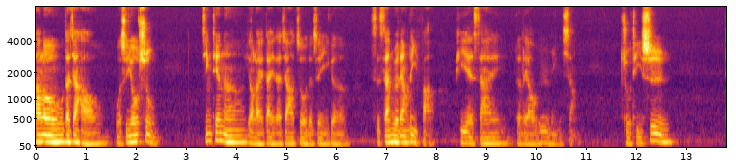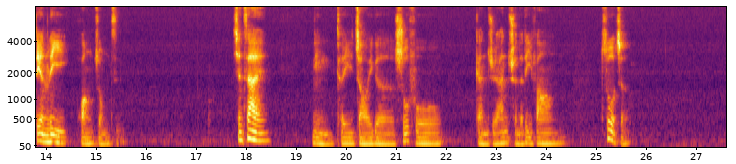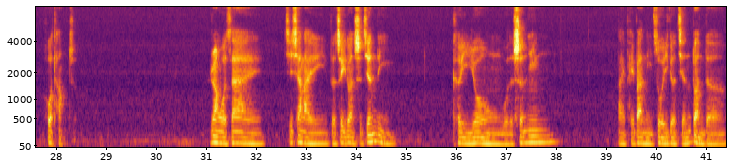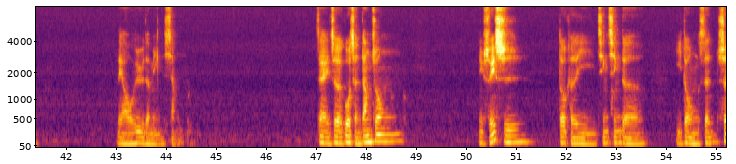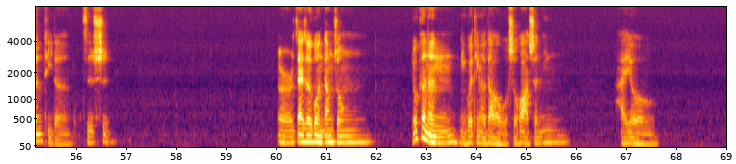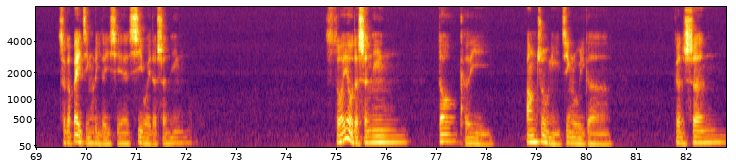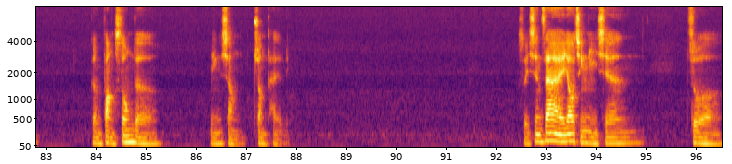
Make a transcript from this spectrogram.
Hello，大家好，我是优树。今天呢，要来带大家做的这一个十三月亮历法 PSI 的疗愈冥想，主题是电力黄种子。现在，你可以找一个舒服、感觉安全的地方，坐着或躺着。让我在接下来的这一段时间里，可以用我的声音来陪伴你做一个简短的疗愈的冥想。在这过程当中，你随时都可以轻轻的移动身身体的姿势。而在这个过程当中，有可能你会听得到我说话声音，还有这个背景里的一些细微的声音。所有的声音都可以帮助你进入一个更深、更放松的冥想状态里。所以现在邀请你先做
